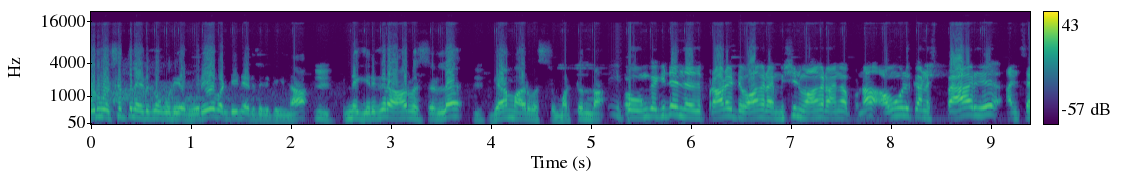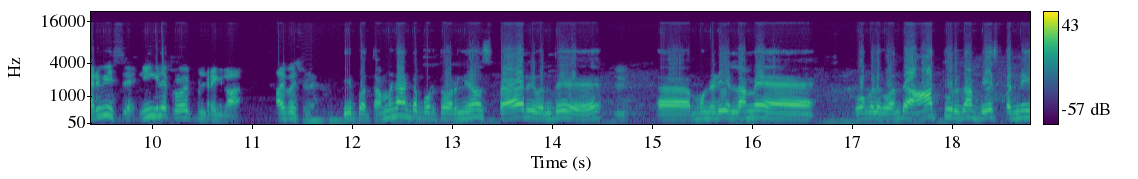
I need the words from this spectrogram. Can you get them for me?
ஒரு வருஷத்துல எடுக்கக்கூடிய ஒரே வண்டின்னு எடுத்துக்கிட்டீங்கன்னா. இன்னைக்கு இருக்கிற ஹார்வெஸ்டர்ல. கேம் ஹார்வெஸ்டர் மட்டும்தான் இப்போ உங்ககிட்ட இந்த ப்ராடக்ட் வாங்குற மிஷின் வாங்குறாங்க அப்படின்னா அவங்களுக்கான ஸ்பேரு அண்ட் சர்வீஸ் நீங்களே ப்ரொவைட் பண்றீங்களா அதை பத்தி சொல்லுங்க. இப்போ தமிழ்நாட்டை பொறுத்தவரையிலையும் ஸ்பேர் வந்து முன்னாடி எல்லாமே உங்களுக்கு வந்து ஆத்தூர் தான் பேஸ் பண்ணி.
